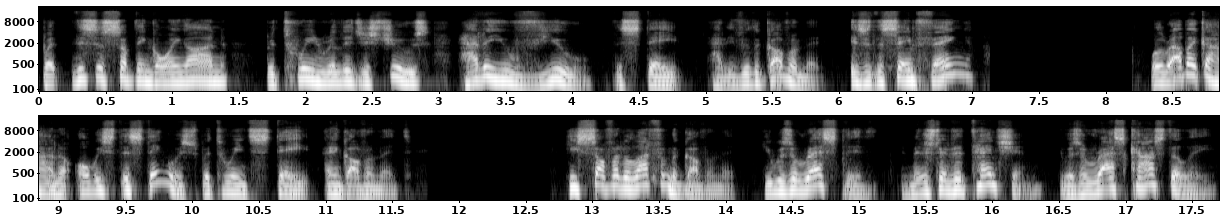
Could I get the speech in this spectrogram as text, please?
But this is something going on between religious Jews. How do you view the state? How do you view the government? Is it the same thing? Well, Rabbi Kahane always distinguished between state and government. He suffered a lot from the government. He was arrested, administrative detention. He was harassed constantly.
